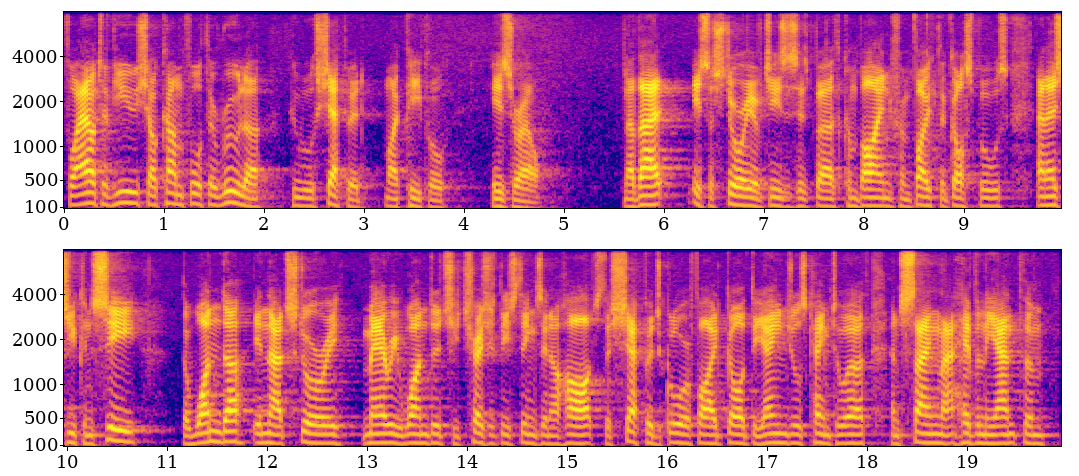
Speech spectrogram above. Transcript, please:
For out of you shall come forth a ruler who will shepherd my people, Israel. Now, that is the story of Jesus' birth combined from both the Gospels. And as you can see, the wonder in that story, Mary wondered, she treasured these things in her heart. The shepherds glorified God, the angels came to earth and sang that heavenly anthem,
